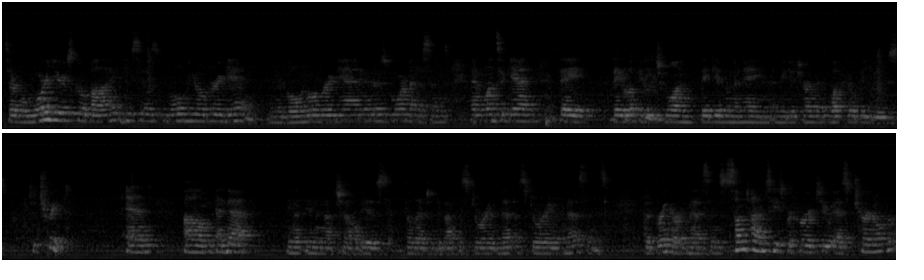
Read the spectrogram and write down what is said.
Several more years go by, and he says, roll me over again. And they roll him over again, and there's more medicines. And once again, they, they look at each one, they give them a name, and they determine what they'll be used to treat. And, um, and that, in a, in a nutshell, is the legend about the story of, a story of medicines the bringer of medicines. Sometimes he's referred to as turnover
